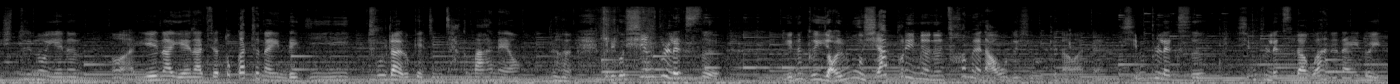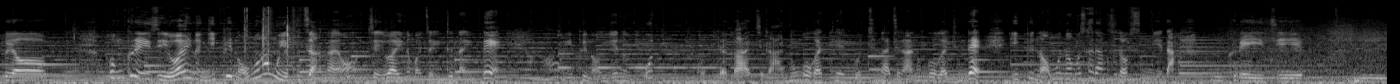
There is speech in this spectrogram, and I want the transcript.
이 시트리노 얘는 어, 얘나 얘나 진짜 똑같은 아이인데 이 둘 다 이렇게 좀 자그마하네요. 그리고 심플렉스. 얘는 그 열무 씨앗 뿌리면은 처음에 나오듯이 이렇게 나왔네. 심플렉스, 심플렉스라고 하는 아이도 있고요. 폼크레이지 이 아이는 잎이 너무너무 예쁘지 않아요? 이제 이 아이는 먼저 있던 아이인데 어, 잎이 너무 얘는 꽃 꽃대가 아직 안 온 것 같아. 꽃은 아직 안 온 것 같은데 잎이 너무너무 사랑스럽습니다. 폼크레이지. 음,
